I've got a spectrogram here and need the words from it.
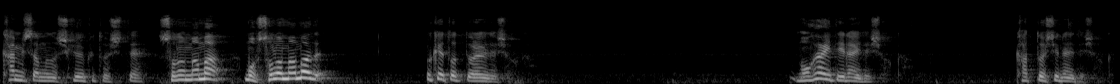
神様の祝福としてそのままもうそのままで受け取っておられるでしょうか？もがいていないでしょうか？葛藤していないでしょうか？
